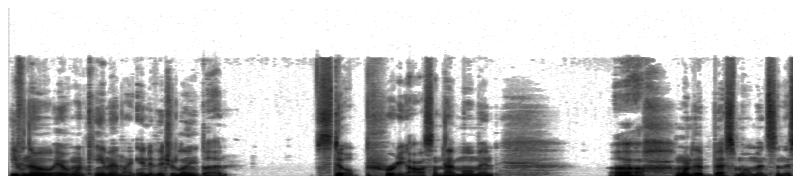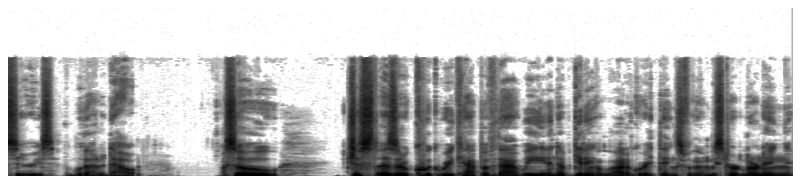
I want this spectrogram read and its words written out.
even though everyone came in like individually but still pretty awesome. That moment uh one of the best moments in the series without a doubt. So just as a quick recap of that we end up getting a lot of great things for them. We start learning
